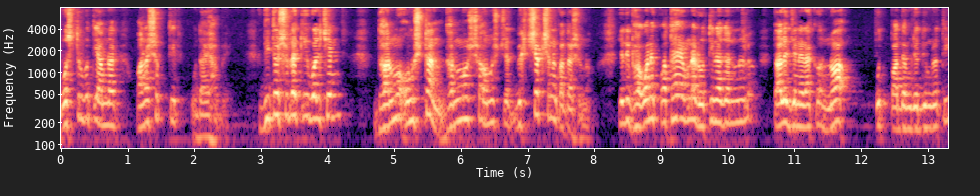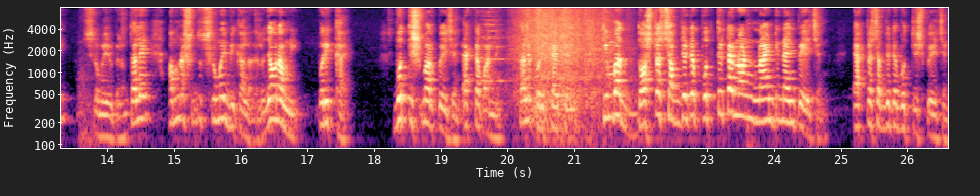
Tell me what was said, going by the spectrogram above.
বস্তুর প্রতি আপনার অনাসক্তির উদয় হবে। দ্বিতীয় শ্লোকে কি বলছেন? ধর্ম অনুষ্ঠান ধর্ম অনুষ্ঠান বিচক্ষণের কথা শোনো। যদি ভগবানের কথায় আমরা রতি না জন্মলো তাহলে জেনে রাখো, ন উৎপাদম যদি রতি শ্রমই বিকালাম। তাহলে আমরা শুধু শ্রমই বিকাল গেল। যেমন আপনি পরীক্ষায় বত্রিশ মার্ক পেয়েছেন, একটা পাননি তাহলে পরীক্ষায় ফেল কিংবা দশটা সাবজেক্টে প্রত্যেকটা নন নাইনটি নাইন পেয়েছেন, একটা সাবজেক্টে বত্রিশ পেয়েছেন,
